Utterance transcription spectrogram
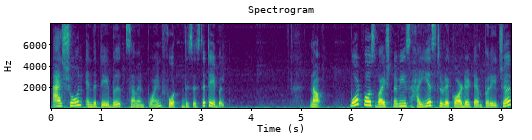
as shown in the table 7.4. This is the table. Now, what was Vaishnavi's highest recorded temperature?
